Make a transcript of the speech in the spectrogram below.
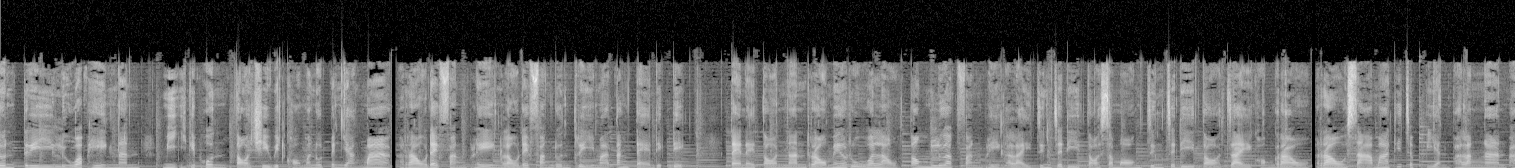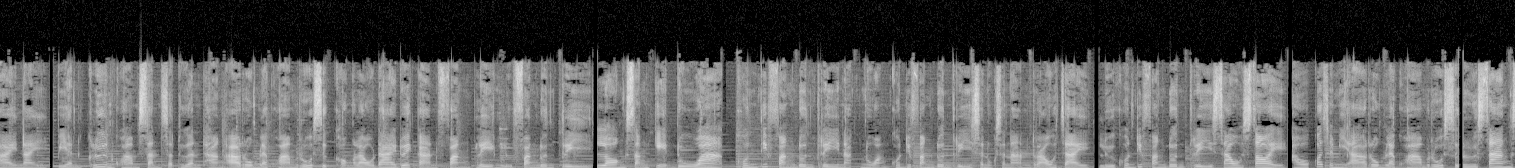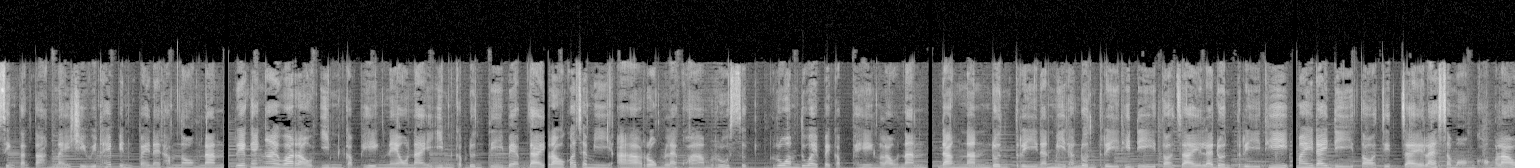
ดนตรีหรือว่าเพลงนั้นมีอิทธิพลต่อชีวิตของมนุษย์เป็นอย่างมาก เราได้ฟังเพลงเราได้ฟังดนตรีมาตั้งแต่เด็กๆ แต่ในตอนนั้นเราไม่รู้ว่าเราต้องเลือกฟังเพลงอะไร จึงจะดีต่อสมองจึงจะดีต่อใจของเรา เราสามารถที่จะเปลี่ยนพลังงานภายใน เปลี่ยนคลื่นความสั่นสะเทือนทางอารมณ์ และความรู้สึกของเราได้ด้วยการฟังเพลงหรือฟังดนตรี ลองสังเกตดูว่า คนที่ฟังดนตรีหนักหน่วง คนที่ฟังดนตรีสนุกสนานเร้าใจ หรือคนที่ฟังดนตรีเศร้าส้อย เขาก็จะมีอารมณ์และความรู้สึกหรือสร้างสิ่งต่างๆ ในชีวิตวิตให้เป็นไปในทำนองนั้น เรียกง่าย ๆ ว่าเราอินกับเพลงแนวไหนอินกับดนตรีแบบใด เราก็จะมีอารมณ์และความรู้สึกร่วมด้วยไปกับเพลงเหล่านั้น ดังนั้นดนตรีนั้นมีทั้งดนตรีที่ดีต่อใจและดนตรีที่ไม่ได้ดีต่อจิตใจและสมองของเรา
